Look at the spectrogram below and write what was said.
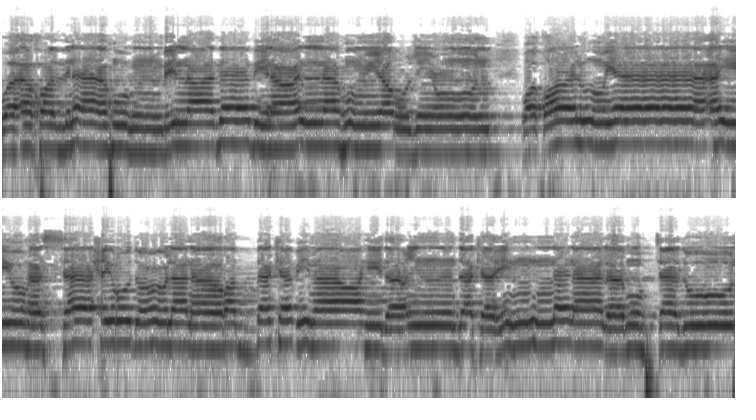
وأخذناهم بالعذاب لعلهم يرجعون. وقالوا يا أيها الساحر ادع لنا ربك بما عهد عندك إننا لمهتدون.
